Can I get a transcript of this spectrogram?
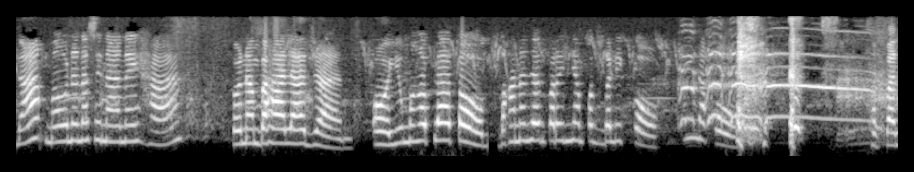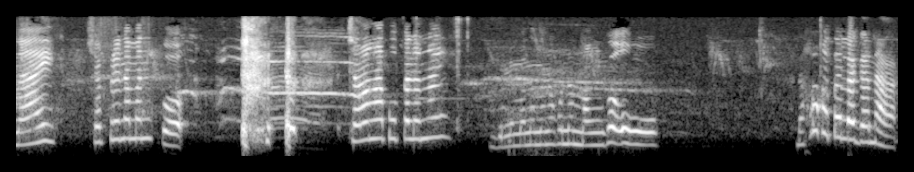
Nak, mauna na si nanay ha? Ikaw nang bahala dyan. O, yung mga plato, baka nandyan pa rin yung pagbalik ko. Ay, nako. Ko pa, Nay. Siyempre naman po. Tsaka nga po pala, Nay. Bili mo naman ako ng mangga, oh. Nako ka talaga, nak.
